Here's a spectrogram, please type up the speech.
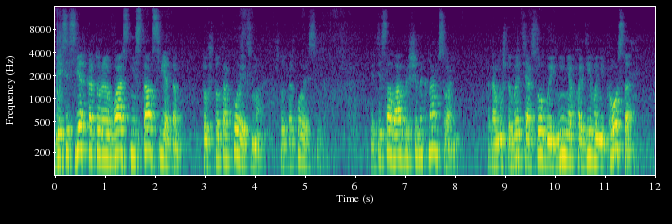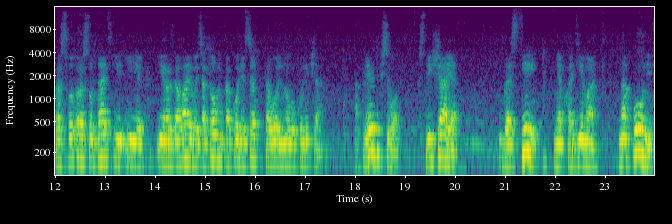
Если свет, который в вас не стал светом, то что такое тьма? Что такое свет? Эти слова обращены к нам с вами. Потому что в эти особые дни необходимо не просто рассуждать и, и, и разговаривать о том, какой рецепт того или иного кулича. А прежде всего, встречая гостей, необходимо наполнить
